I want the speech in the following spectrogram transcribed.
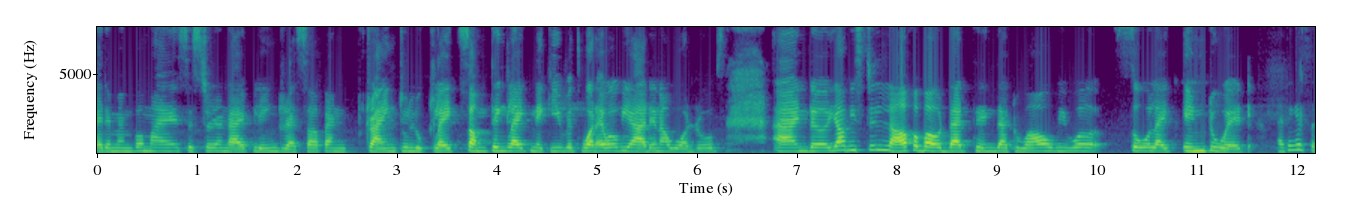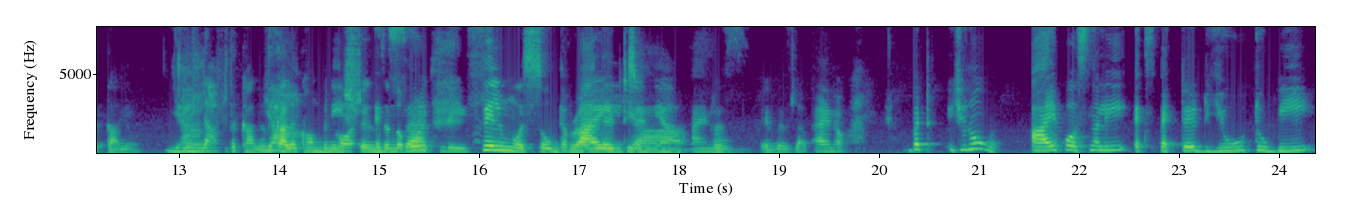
I remember my sister and I playing dress up and trying to look like something like Nikki with whatever we had in our wardrobes. And uh, yeah, we still laugh about that thing that wow, we were so like into it. I think it's the color. Yeah. We loved the color, Yeah. the color Co- combinations, and the whole film was so The bright. palette, and yeah, yeah, I it know. was it was lovely. I know. But you know, I personally expected you to be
